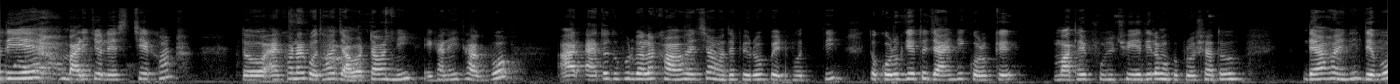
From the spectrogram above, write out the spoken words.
পুজো দিয়ে বাড়ি চলে এসেছি এখন। তো এখন আর কোথাও যাওয়ার টাওয়ার নেই, এখানেই থাকব। আর এত দুপুরবেলা খাওয়া হয়েছে, আমাদের পুরো পেট ভর্তি। তো কোরক যেহেতু যায়নি, কোরককে মাথায় ফুল ছুঁয়ে দিলাম, ওকে প্রসাদও দেওয়া হয়নি, দেবো।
